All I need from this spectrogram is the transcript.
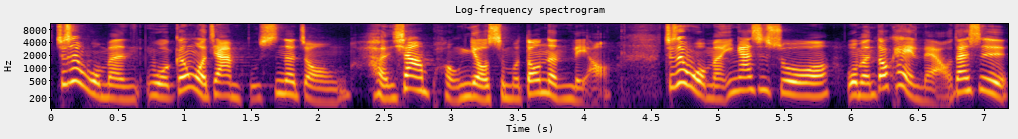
就是我们我跟我家人不是那种很像朋友，什么都能聊。就是我们应该是说我们都可以聊，但是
